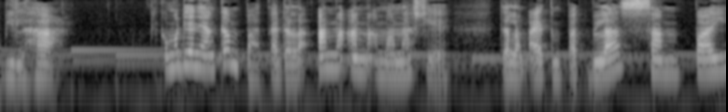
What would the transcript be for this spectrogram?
Bilha. Kemudian yang keempat adalah anak-anak Manasye dalam ayat 14 sampai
